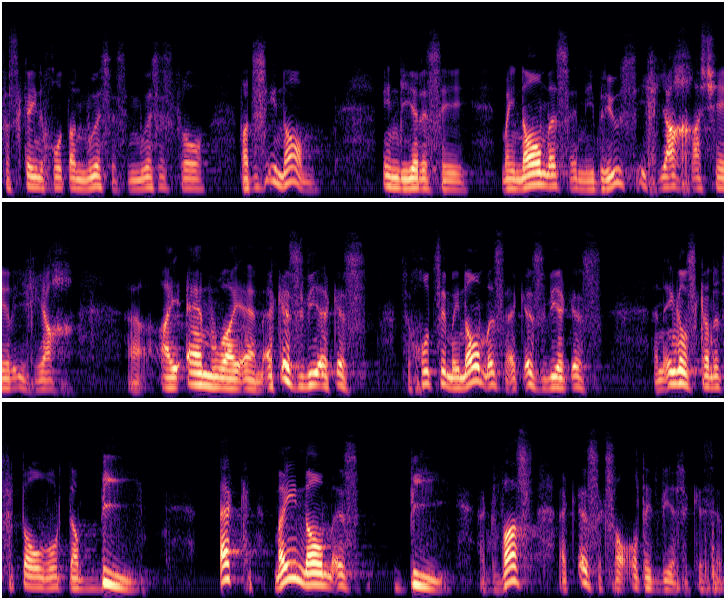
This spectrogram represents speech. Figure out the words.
verskyn God aan Moses en Moses vra, "Wat is u naam?" En die Here sê, "My naam is in Hebreëus Igyah Asher Igyah. Uh, I am who I am. Ek is wie ek is." So God sê, "My naam is ek is wie ek is." In Engels kan dit vertaal word na be. Ek, my naam is be. Ek was, ek is, ek sal altyd wees. Ek is 'n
